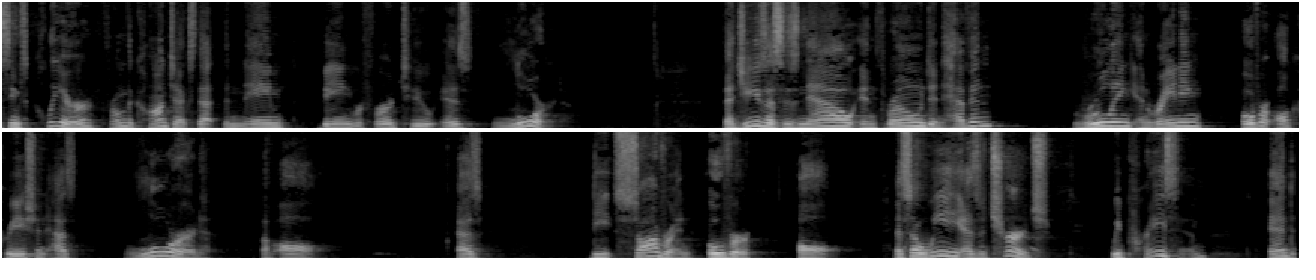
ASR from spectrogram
it seems clear from the context that the name being referred to is Lord. That Jesus is now enthroned in heaven, ruling and reigning over all creation as Lord of all, as the sovereign over all. And so we as a church, we praise him and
